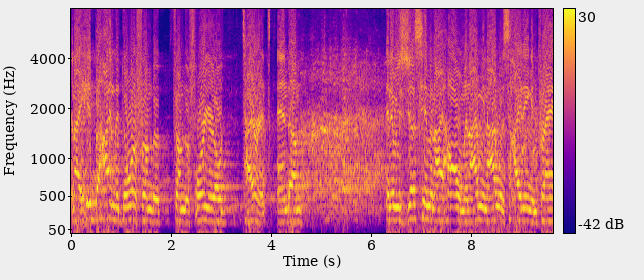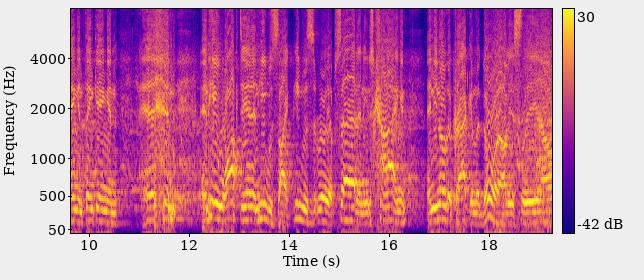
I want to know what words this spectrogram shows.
and I hid behind the door from the, from the four-year-old tyrant, and, um, and it was just him and I home. And I mean, I was hiding and praying and thinking, and and and he walked in, and he was like, he was really upset, and he was crying, and and you know the crack in the door, obviously, you know.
